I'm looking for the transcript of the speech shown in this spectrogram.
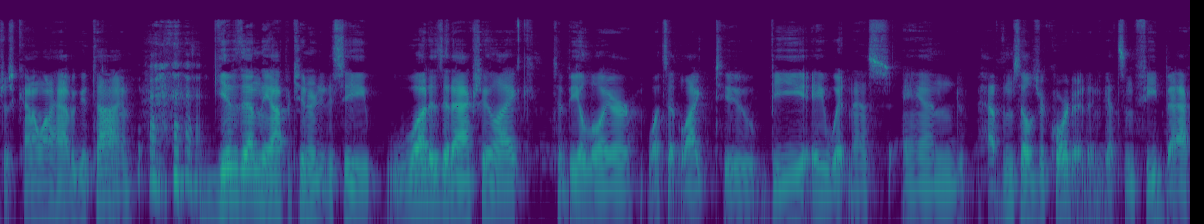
just kind of want to have a good time, give them the opportunity to see what is it actually like to be a lawyer, what's it like to be a witness, and have themselves recorded and get some feedback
